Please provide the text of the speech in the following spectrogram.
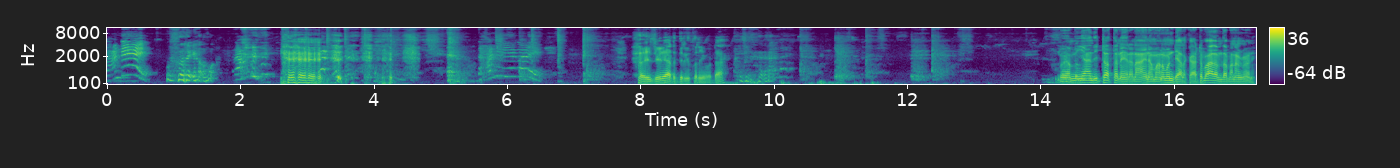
రాండి రాండి వేయగాడే అవి చూడి అట్ట తిరుగుతారు ఇవ్వట ఏం తిట్టొస్తానేరా నాయన మనం మనమంటే వాళ్ళకి బాధ అంతా మనం కానీ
